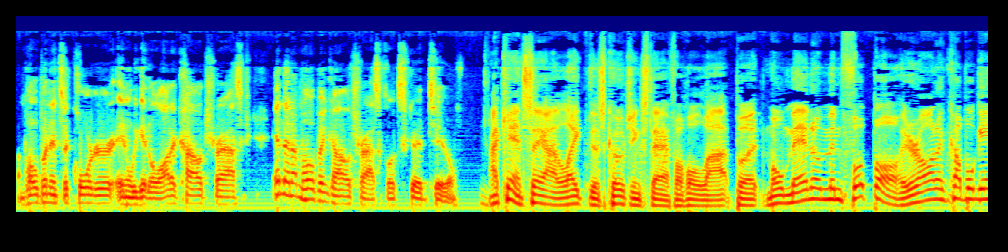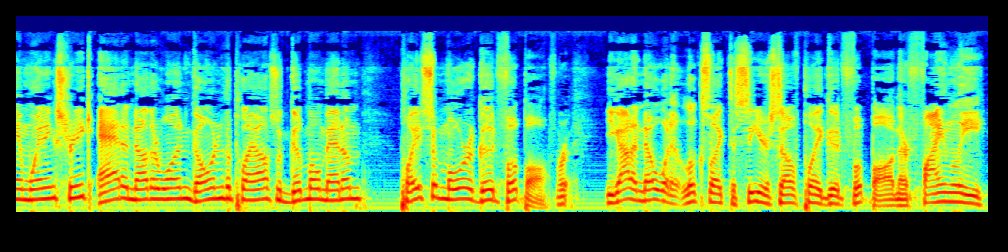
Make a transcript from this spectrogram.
I'm hoping it's a quarter, and we get a lot of Kyle Trask. And then I'm hoping Kyle Trask looks good too. I can't say I like this coaching staff a whole lot, but momentum in football. You're on a couple game winning streak. Add another one, go into the playoffs with good momentum. Play some more good football. You got to know what it looks like to see yourself play good football, and they're finally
